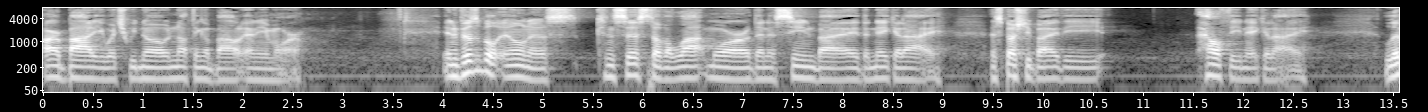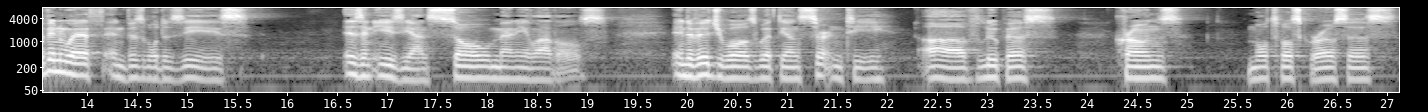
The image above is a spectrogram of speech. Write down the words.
our body, which we know nothing about anymore. Invisible illness consists of a lot more than is seen by the naked eye, especially by the healthy naked eye. Living with invisible disease isn't easy on so many levels individuals with the uncertainty of lupus, Crohn's, multiple sclerosis,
